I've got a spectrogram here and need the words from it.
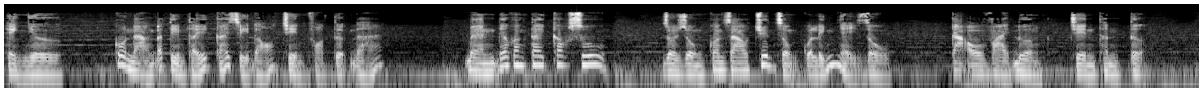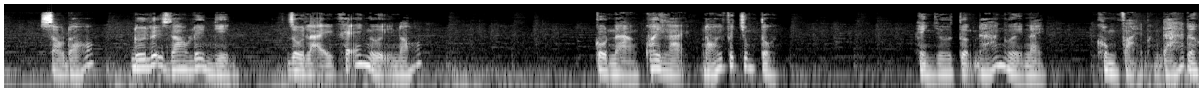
Hình như cô nàng đã tìm thấy cái gì đó trên pho tượng đá. Bèn đeo găng tay cao su, rồi dùng con dao chuyên dụng của lính nhảy dù cạo vài đường trên thân tượng. Sau đó, đưa lưỡi dao lên nhìn, rồi lại khẽ ngửi nó. Cô nàng quay lại nói với chúng tôi: "Hình như tượng đá người này không phải bằng đá đâu."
